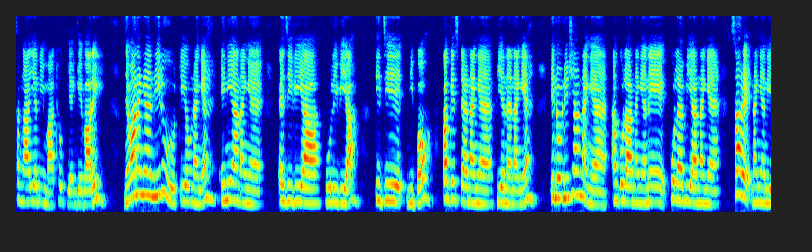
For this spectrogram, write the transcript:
15ရက်နေ့မှာထုတ်ပြန်ခဲ့ပါတယ်။မြန်မာနိုင်ငံနီးတူတရုတ်နိုင်ငံ၊အိန္ဒိယနိုင်ငံ၊အယ်ဂျီးရီးယား၊ဘိုလီဗီးယား၊အီဂျစ်၊နီပေါ၊ပါကစ္စတန်နိုင်ငံ၊ဗီယက်နမ်နိုင်ငံ၊အင်ဒိုနီးရှားနိုင်ငံ၊အန်ဂိုလာနိုင်ငံနဲ့ကိုလံဘီယာနိုင်ငံစတဲ့နိုင်ငံတွေ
